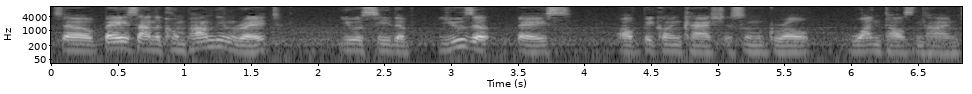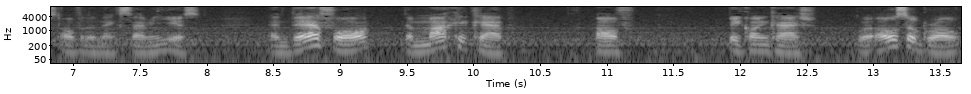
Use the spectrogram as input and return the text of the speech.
So based on the compounding rate, you will see the user base of Bitcoin Cash is going to grow 1,000 times over the next seven years. And therefore, the market cap of Bitcoin Cash will also grow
